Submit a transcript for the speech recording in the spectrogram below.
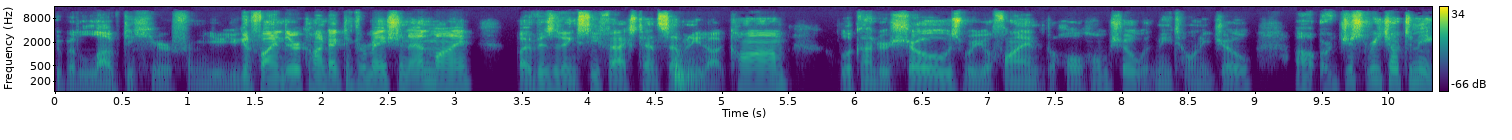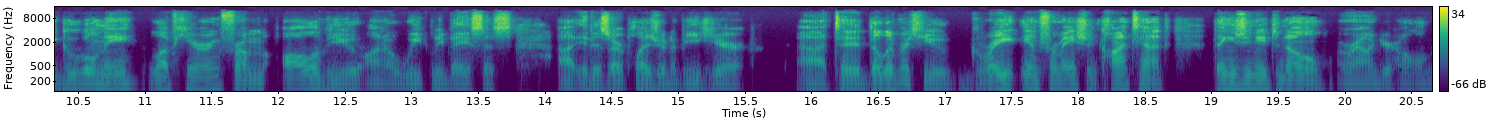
we would love to hear from you. You can find their contact information and mine by visiting cfax1070.com. Look under shows where you'll find the whole home show with me, Tony Joe, uh, or just reach out to me. Google me. Love hearing from all of you on a weekly basis. Uh, it is our pleasure to be here uh, to deliver to you great information, content, things you need to know around your home.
